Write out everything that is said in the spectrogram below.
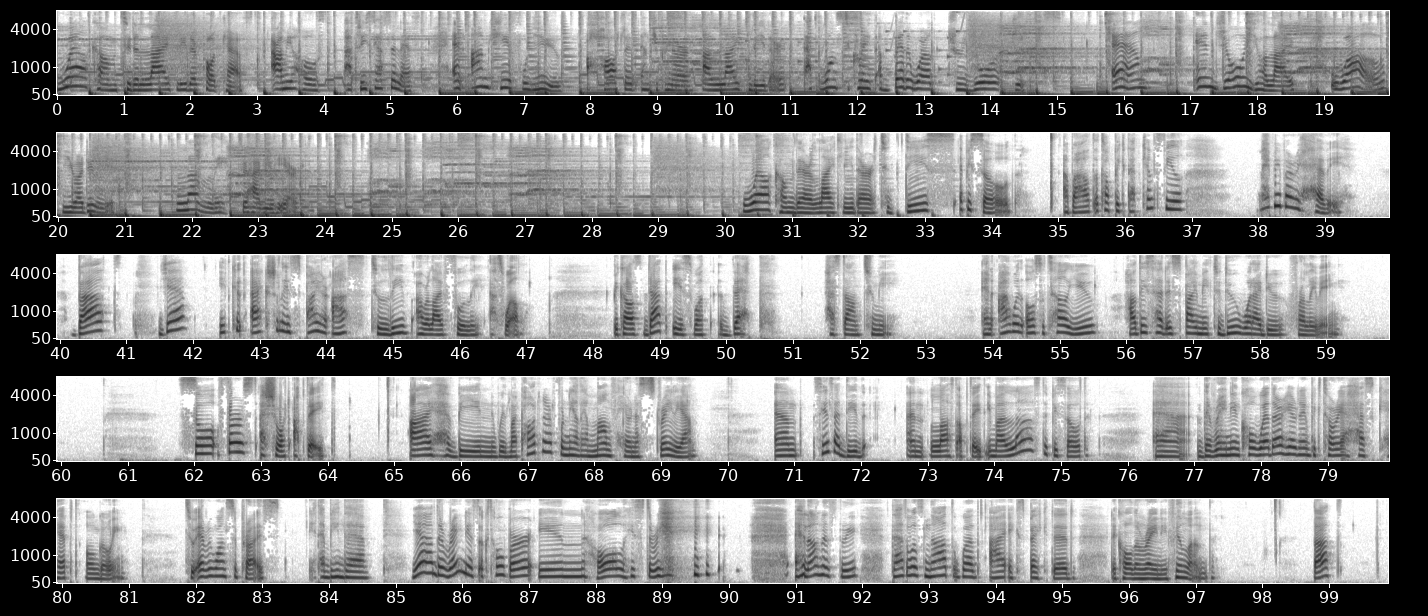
Welcome to the Life Leader Podcast. I'm your host, Patricia Celeste, and I'm here for you, a heart-led entrepreneur, a life leader that wants to create a better world through your gifts. And enjoy your life while you are doing it. Lovely to have you here. Welcome, there, light leader, to this episode about a topic that can feel maybe very heavy, but yeah, it could actually inspire us to live our life fully as well. Because that is what death has done to me. And I will also tell you how this had inspired me to do what I do for a living. So, first, a short update. I have been with my partner for nearly a month here in Australia. And since I did an last update in my last episode, uh, the rainy and cold weather here in Victoria has kept on going. To everyone's surprise, it had been the yeah the rainiest October in whole history. And honestly, that was not what I expected the cold and rainy Finland. But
